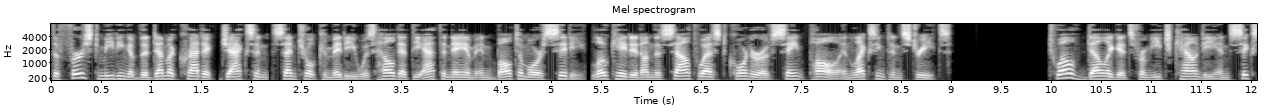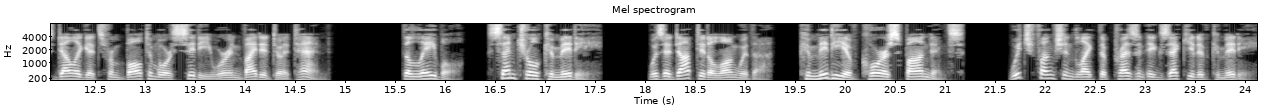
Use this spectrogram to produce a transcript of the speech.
The first meeting of the Democratic Jackson Central Committee was held at the Athenaeum in Baltimore City, located on the southwest corner of St. Paul and Lexington Streets. Twelve delegates from each county and six delegates from Baltimore City were invited to attend. The label, Central Committee was adopted along with a Committee of Correspondence, which functioned like the present Executive Committee.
